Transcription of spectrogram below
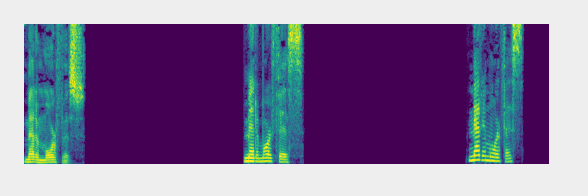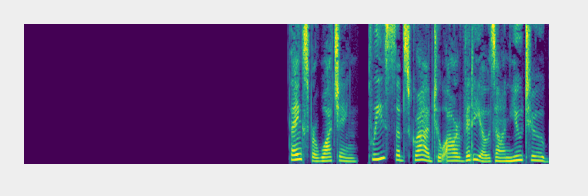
Metamorphosis. Metamorphosis. Metamorphosis. Thanks for watching. Please subscribe to our videos on YouTube.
